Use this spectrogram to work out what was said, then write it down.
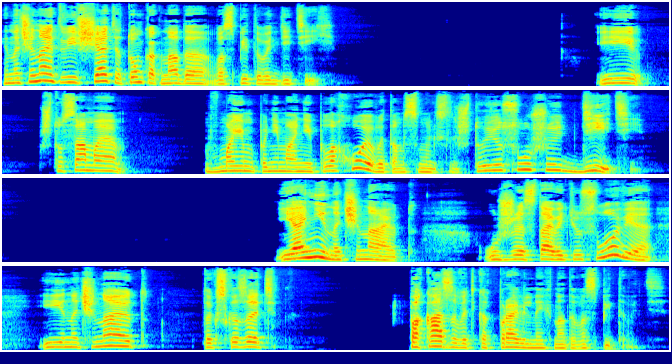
И начинает вещать о том, как надо воспитывать детей. И что самое в моем понимании плохое в этом смысле, что ее слушают дети. И они начинают уже ставить условия и начинают так сказать, показывать, как правильно их надо воспитывать.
